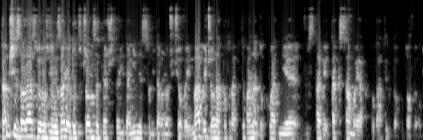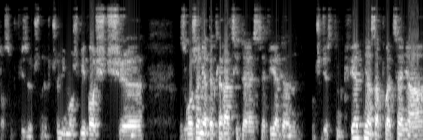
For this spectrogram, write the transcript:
Tam się znalazły rozwiązania dotyczące też tej daniny solidarnościowej. Ma być ona potraktowana dokładnie w ustawie tak samo jak podatek dochodowy od osób fizycznych, czyli możliwość złożenia deklaracji DSF-1 po 30 kwietnia, zapłacenia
